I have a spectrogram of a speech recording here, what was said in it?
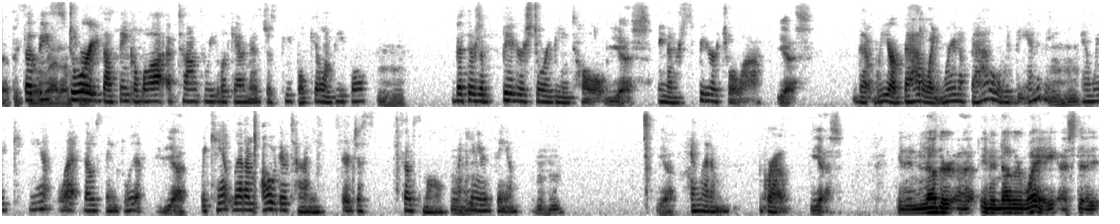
I think so these right on track. stories, I think a lot of times we look at them as just people killing people, hmm but there's a bigger story being told Yes. in our spiritual life Yes. that we are battling. We're in a battle with the enemy, hmm and we can't let those things live. Yeah. We can't let them. Oh, they're tiny. They're just so small. I Mhm. can't even see them, hmm and let them grow. Yes. In another uh, in another way, as to,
